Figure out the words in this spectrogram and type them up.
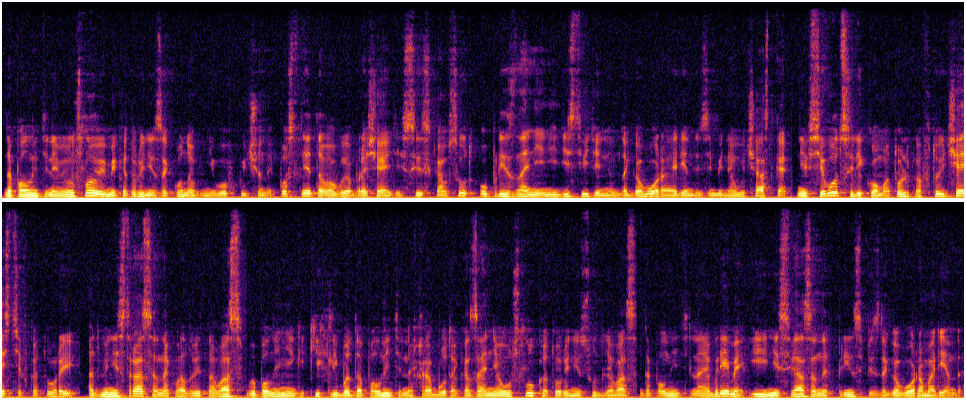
дополнительными условиями, которые незаконно в него включены. После этого вы обращаетесь с иском в суд о признании недействительным договора аренды земельного участка не всего целиком, а только в той части, в которой администрация накладывает на вас выполнение каких-либо дополнительных работ оказания услуг, которые несут для вас дополнительное бремя и не связаны в принципе с договором аренды.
